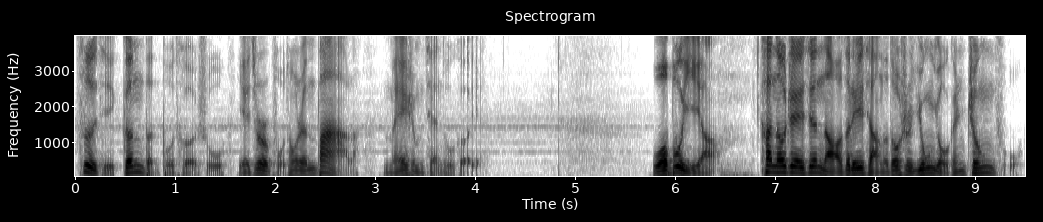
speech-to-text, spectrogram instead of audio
自己根本不特殊，也就是普通人罢了，没什么前途可言。我不一样，看到这些，脑子里想的都是拥有跟征服。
